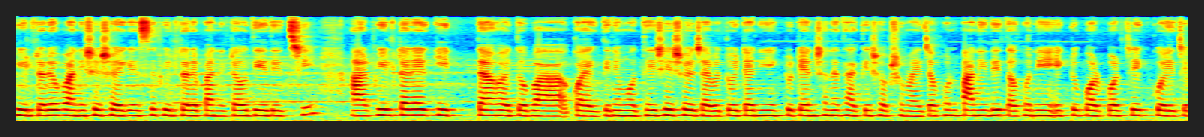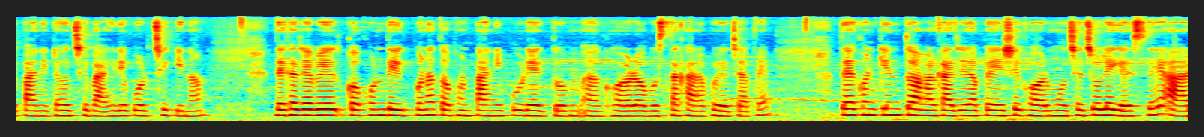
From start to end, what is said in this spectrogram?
ফিল্টারেও পানি শেষ হয়ে গেছে, ফিল্টারে পানিটাও দিয়ে দিচ্ছি। আর ফিল্টারের কিটটা হয়তো বা কয়েকদিনের মধ্যেই শেষ হয়ে যাবে, তো ওইটা নিয়ে একটু টেনশনে থাকি সবসময়। যখন পানি দিই তখনই একটু পরপর চেক করি যে পানিটা হচ্ছে বাহিরে পড়ছে কি না দেখা যাবে কখন দেখব না, তখন পানি পড়ে একদম ঘর অবস্থা খারাপ হয়ে যাবে। তো এখন কিন্তু আমার কাজের আপা এসে ঘর মুছে চলে গেছে। আর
